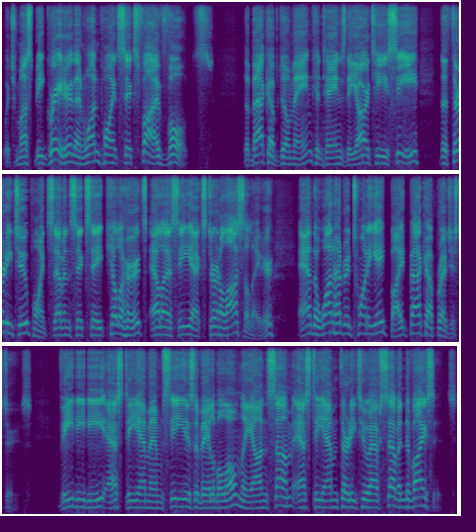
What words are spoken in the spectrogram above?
which must be greater than 1.65 volts. The backup domain contains the RTC, the 32.768 kHz LSE external oscillator, and the 128-byte backup registers. VDD SDMMC is available only on some STM32F7 devices.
